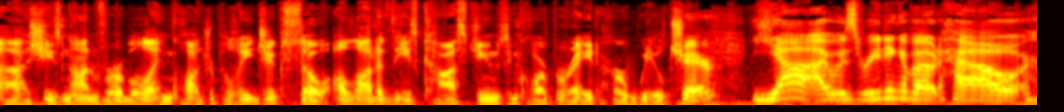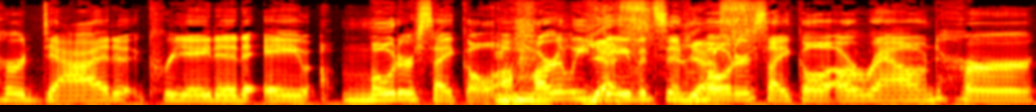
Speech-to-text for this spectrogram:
Uh, she's nonverbal and quadriplegic, so a lot of these costumes incorporate her wheelchair. Yeah, I was reading about how her dad created a motorcycle, a Harley Mm-hmm. Yes, Davidson yes. motorcycle around her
